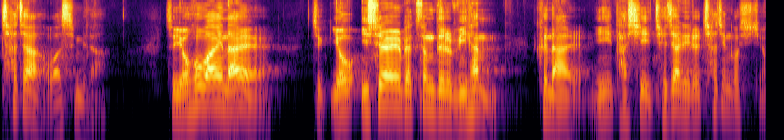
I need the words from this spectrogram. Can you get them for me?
찾아왔습니다. 그래서 여호와의 날, 즉 이스라엘 백성들을 위한 그 날이 다시 제자리를 찾은 것이죠.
